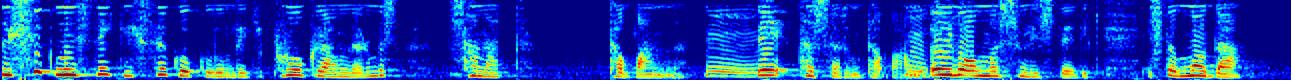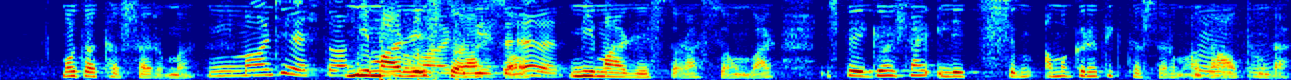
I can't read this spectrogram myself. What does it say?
Işık Meslek Yüksekokulu'ndaki programlarımız sanat tabanlı ve tasarım tabanlı. Öyle olmasını istedik. İşte moda, moda tasarımı, Mimari restorasyon Mimar vardı restorasyon, Evet. mimar restorasyon var. İşte görsel iletişim ama grafik tasarım adı altında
